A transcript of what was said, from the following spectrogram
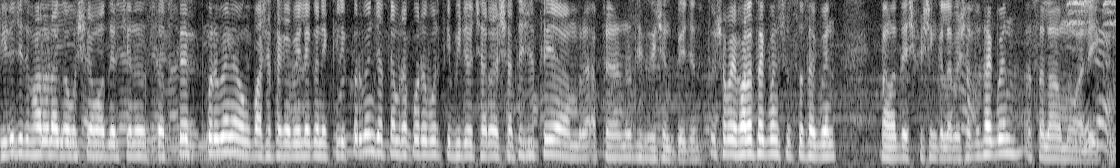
ভিডিও যদি ভালো লাগে, অবশ্যই আমাদের চ্যানেল সাবস্ক্রাইব করবেন এবং পাশে থাকা বেল আইকনে ক্লিক করবেন, যাতে আমরা পরবর্তী ভিডিও ছাড়ার সাথে সাথে আমরা আপনারা নোটিফিকেশন পেয়ে যান। তো সবাই ভালো থাকবেন, সুস্থ থাকবেন। বাংলাদেশ ফিশিং ক্লাবের সাথে থাকবেন। আসসালামু আলাইকুম।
